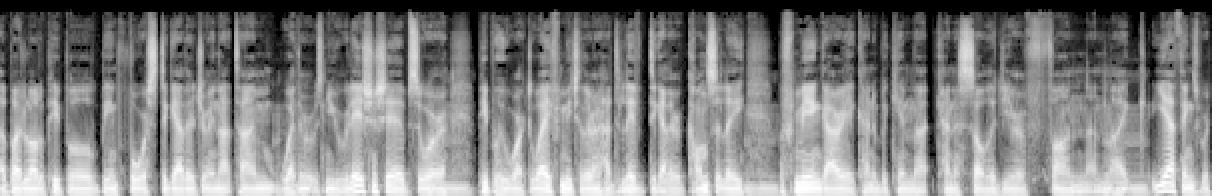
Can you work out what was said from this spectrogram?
about a lot of people being forced together during that time, mm-hmm. whether it was new relationships or mm-hmm. people who worked away from each other and had to live together constantly. Mm-hmm. But for me and Gary, it kind of became that kind of solid year of fun and like mm-hmm. yeah, things were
